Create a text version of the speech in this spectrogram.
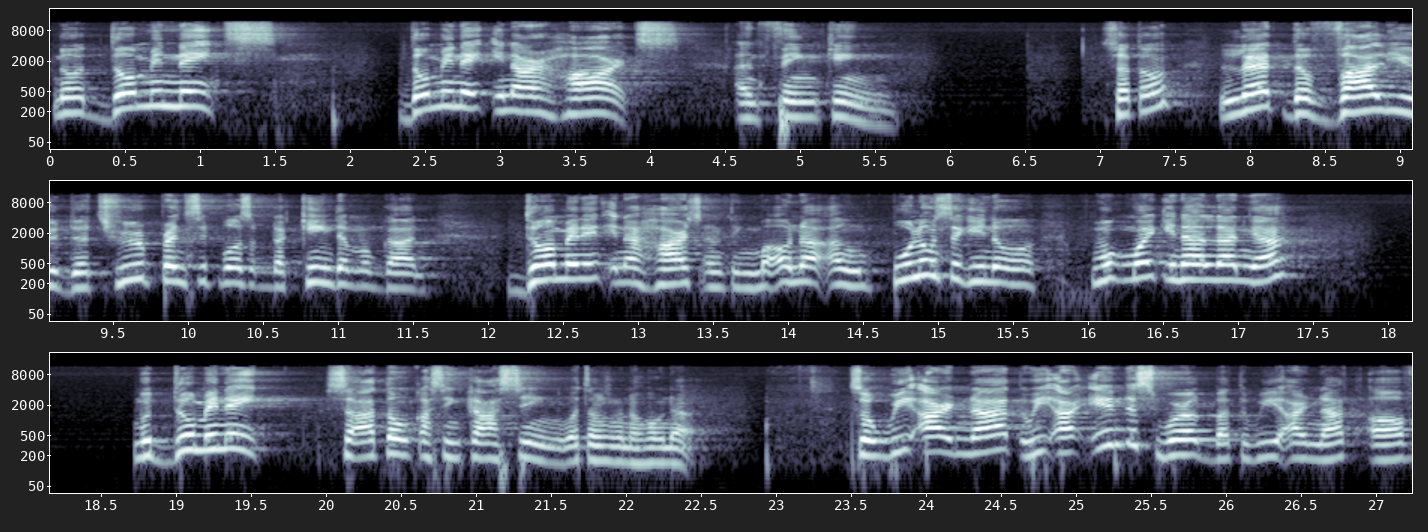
no, dominates, dominate in our hearts and thinking. So to, let the value, the true principles of the kingdom of God dominate in our hearts and thinking. Mauna ang pulong sa Ginoo, mo'y kinahanglan nga mo dominate sa atong kasing-kasing what ang nahuna. So we are not, we are in this world, but we are not of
